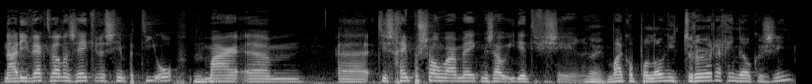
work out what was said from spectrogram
Nou, die wekt wel een zekere sympathie op. Mm. Maar um, uh, het is geen persoon waarmee ik me zou identificeren. Nee. Michael Poloni, treurig in welke zin?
